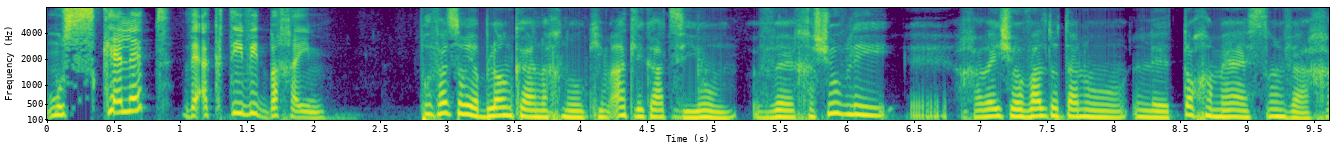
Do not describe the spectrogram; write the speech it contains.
מושכלת ואקטיבית בחיים. פרופסור יבלונקה, אנחנו כמעט לקראת סיום, וחשוב לי, אה, אחרי שהובלת אותנו לתוך המאה ה-21,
